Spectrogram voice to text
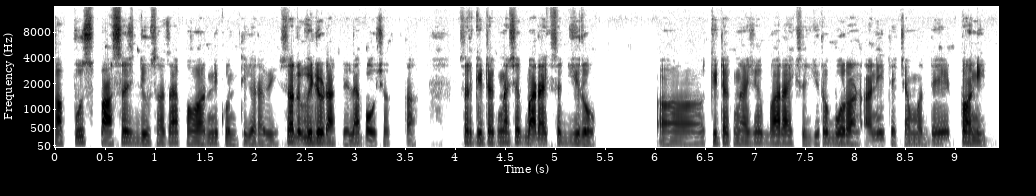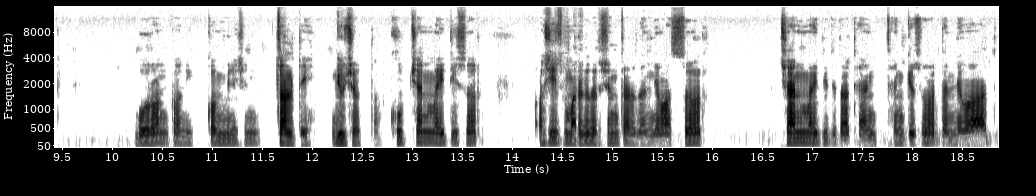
कापूस पासष्ट दिवसाचा फवारणी कोणती करावी? सर व्हिडिओ टाकलेला पाहू शकता. सर कीटकनाशक बारा एकशे झिरो कीटकनाशक बारा एकशे झिरो बोरॉन आणि त्याच्यामध्ये टॉनिक बोरॉन टॉनिक कॉम्बिनेशन चालते. घेऊ शकता. खूप छान माहिती सर. अशीच मार्गदर्शन करा. धन्यवाद सर. छान माहिती देता. Thank thank you sir. धन्यवाद.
